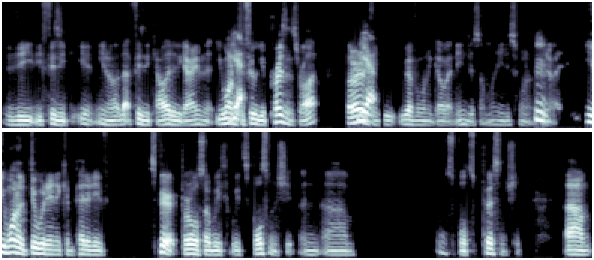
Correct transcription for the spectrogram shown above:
the the physic you know that physicality of the game that you want them Yeah. to feel your presence, right? But I don't think you, you ever want to go out and injure someone. You just want to Mm. you know you want to do it in a competitive spirit, but also with with sportsmanship and um sports personship. Um,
